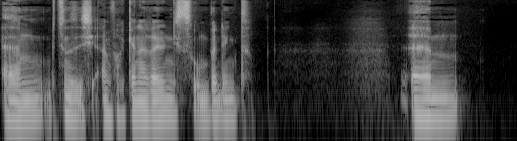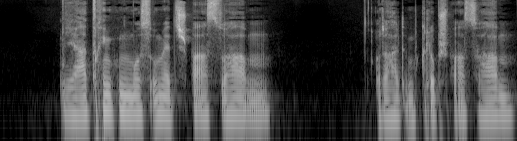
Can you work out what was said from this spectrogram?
Ähm, beziehungsweise ich einfach generell nicht so unbedingt ähm, ja, trinken muss, um jetzt Spaß zu haben. Oder halt im Club Spaß zu haben.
